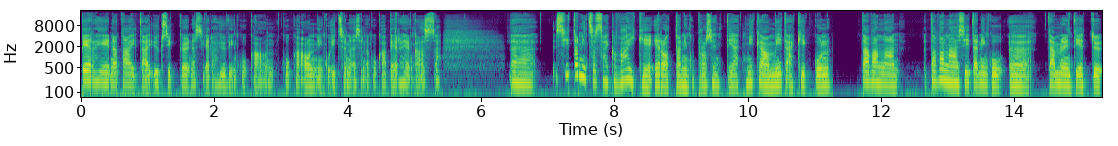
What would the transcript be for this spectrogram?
perheinä tai, tai yksikköinä siellä hyvin, kuka on, kuka on niin kuin itsenäisenä, kuka perheen kanssa siitä on itse asiassa aika vaikea erottaa niin kuin prosenttia, että mikä on mitäkin, kun tavallaan, tavallaan siitä niin kuin, tämmöinen tietty,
